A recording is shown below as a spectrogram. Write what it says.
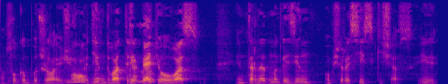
там сколько будет желающих? Ну, Один, два, три, пять, и у вас интернет-магазин общероссийский сейчас, и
